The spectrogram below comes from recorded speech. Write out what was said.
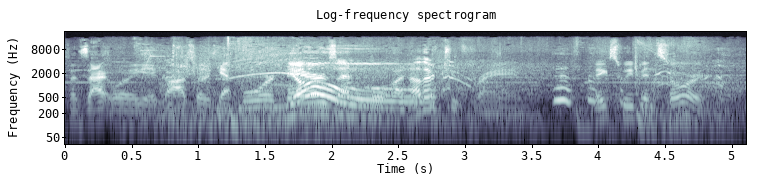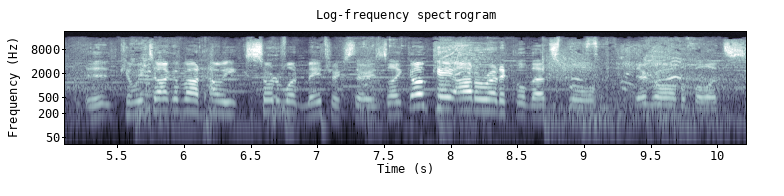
Since that way it allows her to get more nairs and more, another two frame. Big sweeping sword. Uh, Can we talk about how he sort of went Matrix there? He's like, okay, auto reticle, that's cool. There go all the bullets.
